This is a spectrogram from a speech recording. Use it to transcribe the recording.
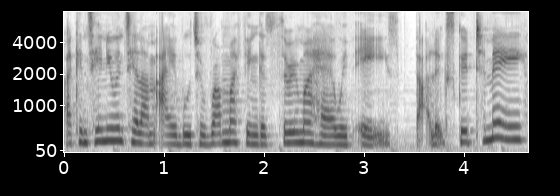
I continue until I'm able to run my fingers through my hair with ease. That looks good to me.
